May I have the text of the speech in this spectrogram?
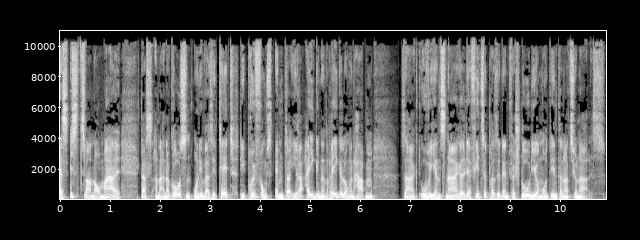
Es ist zwar normal, dass an einer großen Universität die Prüfungsämter ihre eigenen Regelungen haben, sagt Uwe Jens Nagel, der Vizepräsident für Studium und Internationales.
